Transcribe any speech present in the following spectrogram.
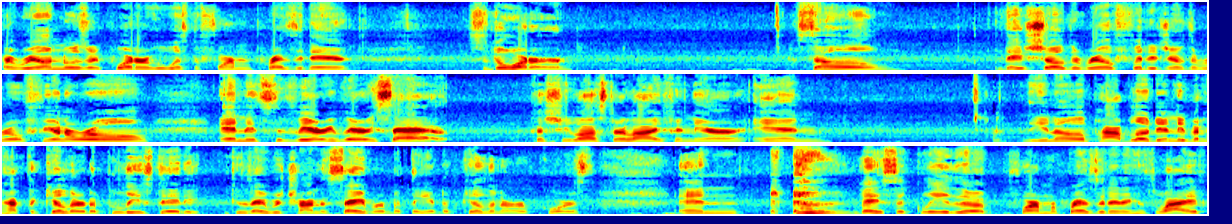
a real news reporter who was the former president's daughter. So they show the real footage of the real funeral, and it's very, very sad because she lost her life in there, and you know, Pablo didn't even have to kill her. The police did it because they were trying to save her, but they ended up killing her, of course. And basically, the former president and his wife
